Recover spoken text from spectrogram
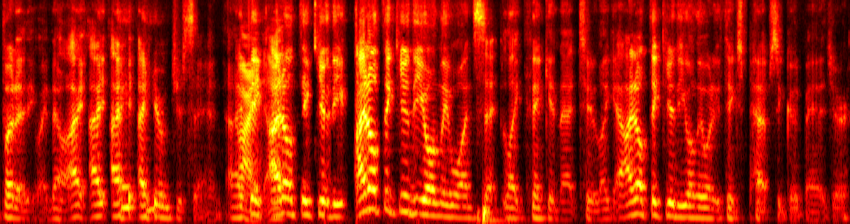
but anyway, no, I, I I hear what you're saying. I think right, I- don't think you're the I don't think you're the only one say, like thinking that too. Like I don't think you're the only one who thinks Pep's a good manager,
